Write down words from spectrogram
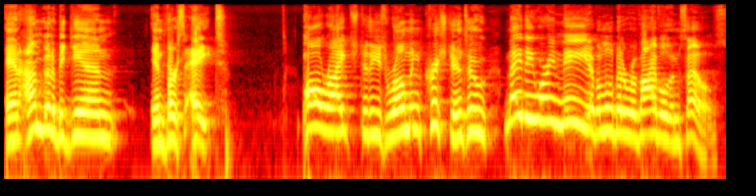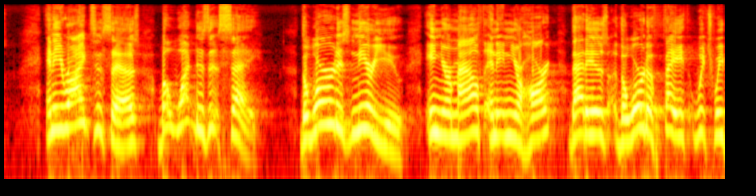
and I'm going to begin in verse 8. Paul writes to these Roman Christians who maybe were in need of a little bit of revival themselves. And he writes and says, But what does it say? The word is near you, in your mouth and in your heart. That is the word of faith which we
